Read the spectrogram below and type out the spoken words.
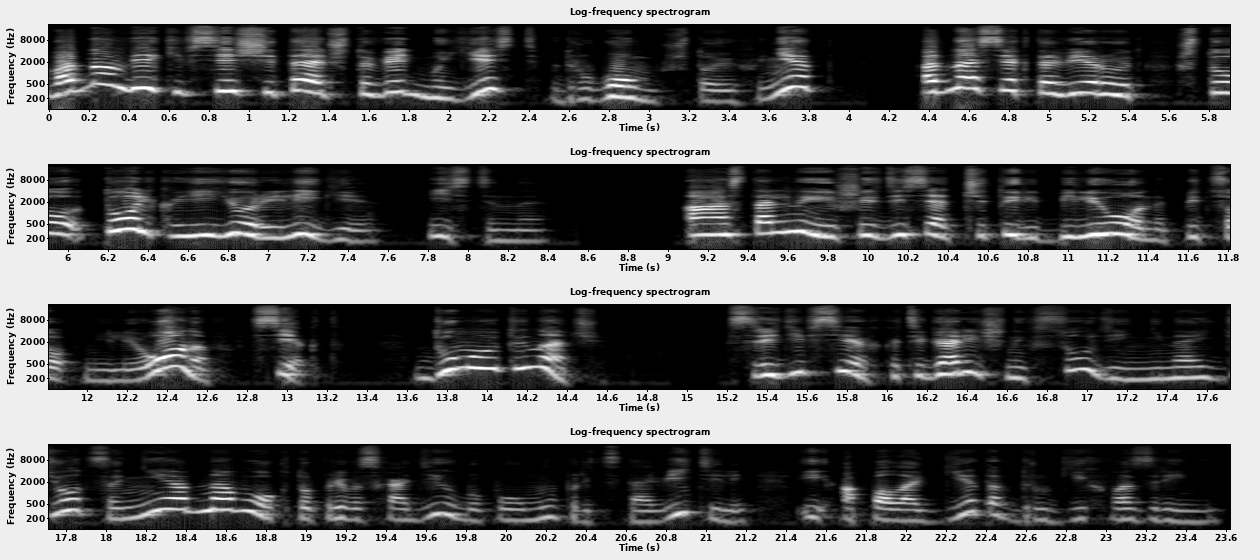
В одном веке все считают, что ведьмы есть, в другом, что их нет. Одна секта верует, что только ее религия истинная, а остальные 64 биллиона 500 миллионов сект думают иначе. Среди всех категоричных судей не найдется ни одного, кто превосходил бы по уму представителей и апологетов других воззрений.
